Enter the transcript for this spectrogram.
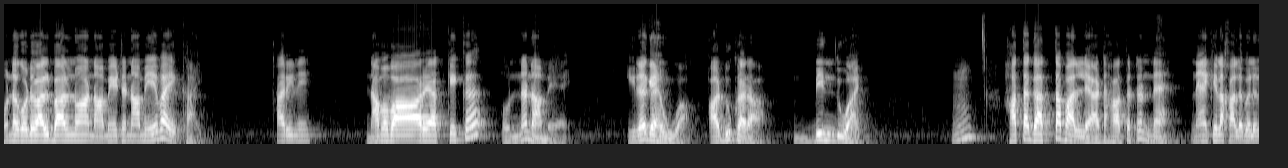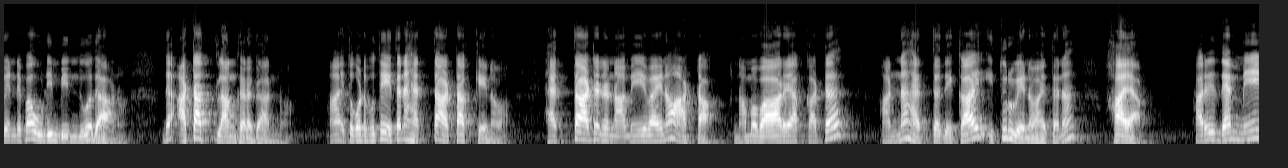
ඔන්න ගොඩවල් බලනවා නමයට නමේවා එකයි. හරිනේ නම වාරයක් එක ඔන්න නමයයි. ඉර ගැහ්වා අඩු කරා බින්දුවයි. හත ගත්ත පල්ලයාට හතට නෑ නෑ කියලා කලබල වෙන්න එපා උඩින් බින්දුව දානවා. දැන් අටත් ලං කර ගන්නවා. ආ එතකොට පුතේ එතන 78ක් එනවා. 78ට 9 වෙනවා 8ක්. නම වාරයක් 8 අන්න 72යි ඉතුරු වෙනවා එතන 6ක්. හරි දැන් මේ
